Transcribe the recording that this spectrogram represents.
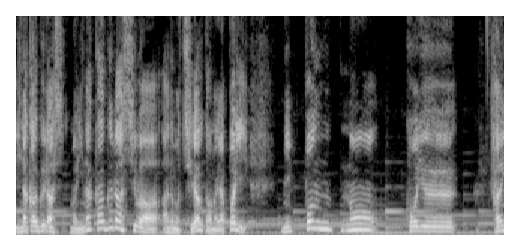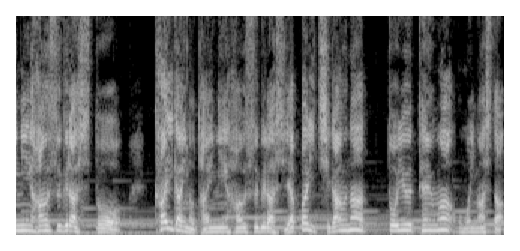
田舎暮らし、まあ、田舎暮らしは、あ、でも違うかな、やっぱり日本のこういうタイニーハウス暮らしと海外のタイニーハウス暮らし、やっぱり違うなという点は思いました。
